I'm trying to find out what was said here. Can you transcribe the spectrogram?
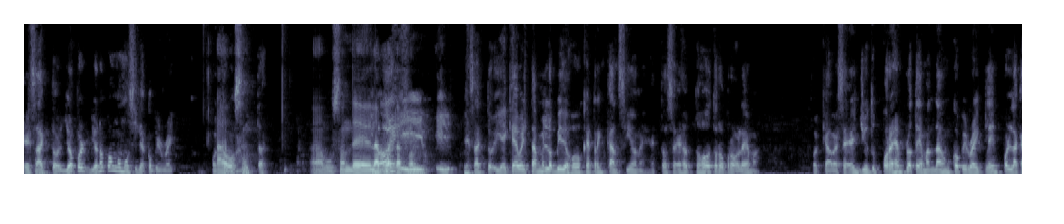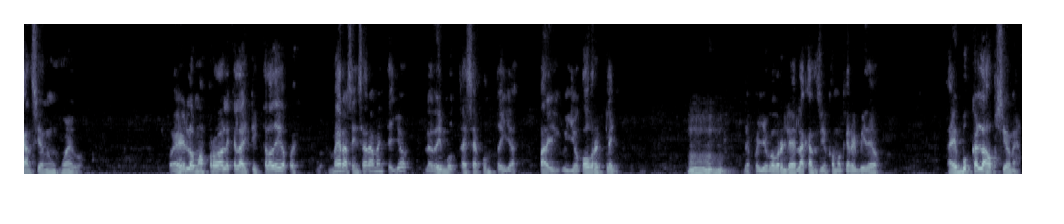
Exacto, yo, yo no pongo música copyright. Abusan. Abusan de la plataforma. Y, exacto, y hay que ver también los videojuegos que traen canciones. Esto, esto es otro problema. Porque a veces en YouTube, por ejemplo, te mandan un copyright claim por la canción en un juego. Pues es lo más probable que el artista lo diga, pues, mira, sinceramente yo le doy a ese punto y ya, para, y yo cobro el claim. Después yo cobro la canción como quiera el video. Ahí es buscar las opciones,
